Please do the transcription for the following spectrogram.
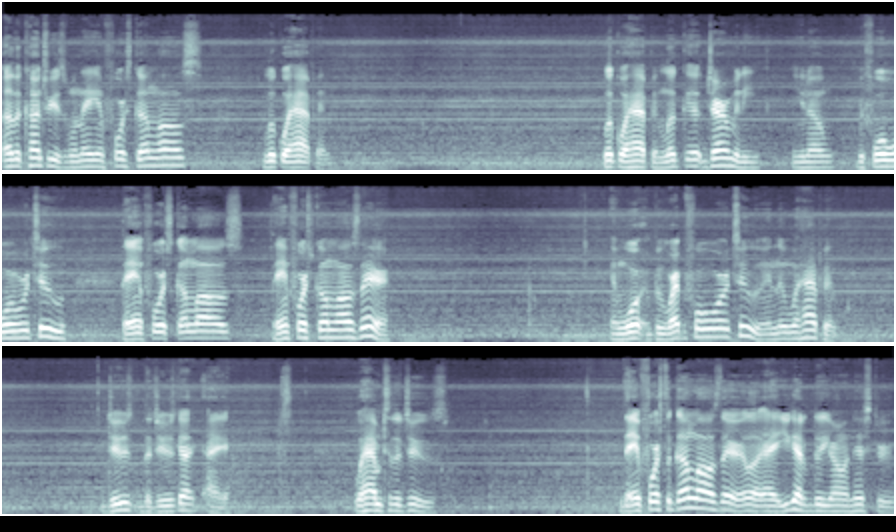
other countries when they enforced gun laws, look what happened. Look what happened. Look at Germany. You know, before World War II, they enforced gun laws. They enforced gun laws there. And war, but right before World War II, and then what happened? Jews, the Jews got, hey, what happened to the Jews? They enforced the gun laws there. Look, hey, you got to do your own history.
